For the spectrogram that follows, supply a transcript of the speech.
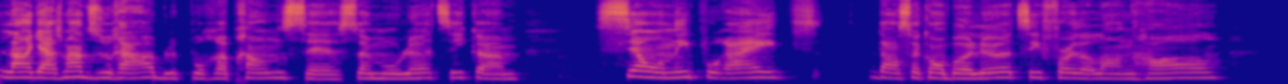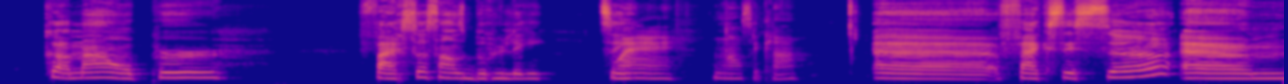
l'engagement durable, pour reprendre ce, ce mot-là, tu sais, comme si on est pour être dans ce combat-là, tu sais, for the long haul, comment on peut faire ça sans se brûler, tu sais? Ouais. Non, c'est clair. Euh, fait que c'est ça. Euh,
